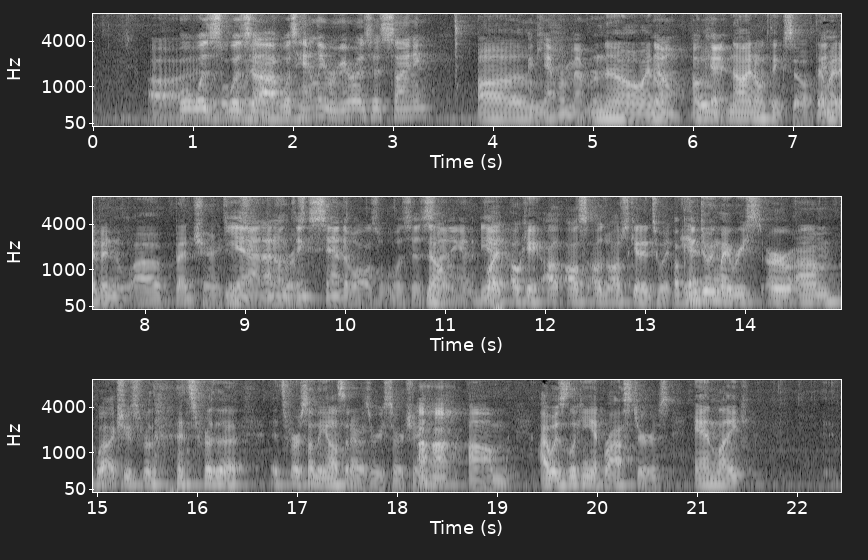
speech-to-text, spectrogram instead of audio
uh, What was was uh, was Hanley Ramirez his signing? Uh, I can't remember. No, I don't. No? Okay. No, I don't think so. That And- might have been uh, Ben Cherington. Yeah, and I don't think Sandoval was his No, signing. of- Yeah. but okay, I'll, I'll, I'll, just get into it. Okay. In doing my research, or um, well, actually, it's for the, it's for the, it's for something else that I was researching. Uh-huh. Um, I was looking at rosters, and like,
